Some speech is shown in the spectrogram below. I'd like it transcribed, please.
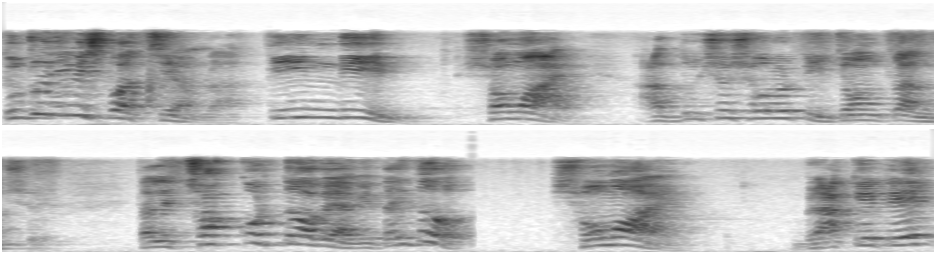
দুটো জিনিস পাচ্ছি আমরা। তিন দিন সময় আর দুশো ষোলোটি যন্ত্রাংশ। তাহলে ছক করতে হবে আগে, তাই তো? সময় ব্র্যাকেটে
